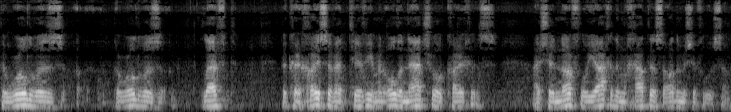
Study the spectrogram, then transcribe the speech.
the world was the world was left the kaychos of ativim and all the natural shiflusam.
